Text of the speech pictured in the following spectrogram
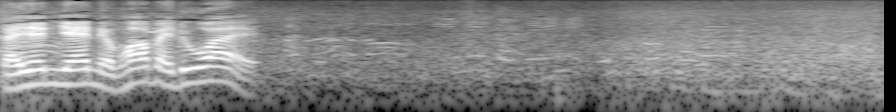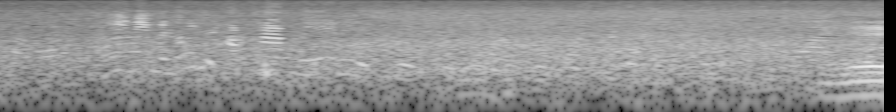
ใจเย็นๆ เดี๋ยวพ่อไปด้วย นี่นี่มันต้องอยู่ข้างๆนี้หนูนี่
